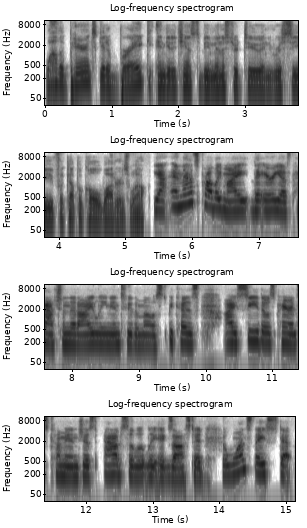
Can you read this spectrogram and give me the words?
while the parents get a break and get a chance to be ministered to and receive a cup of cold water as well. Yeah, and that's probably my the area of passion that I lean into the most because I see those parents come in just absolutely exhausted. So once they step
